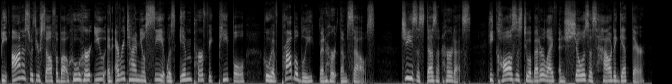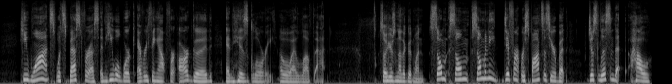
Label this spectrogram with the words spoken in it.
Be honest with yourself about who hurt you, and every time you'll see it was imperfect people who have probably been hurt themselves. Jesus doesn't hurt us. He calls us to a better life and shows us how to get there. He wants what's best for us and he will work everything out for our good and his glory. Oh, I love that. So here's another good one. So so so many different responses here, but just listen to how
